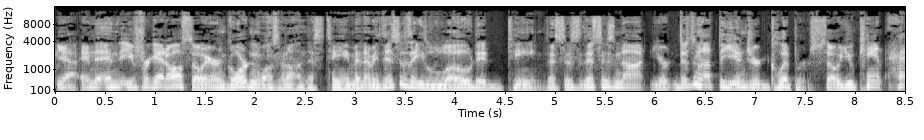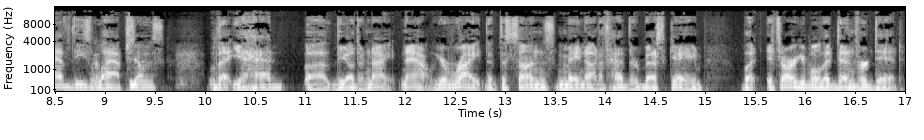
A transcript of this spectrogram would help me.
Yeah, and and you forget also Aaron Gordon wasn't on this team, and I mean this is a loaded team. This is this is not your this is not the injured Clippers, so you can't have these lapses that you had uh, the other night. Now you're right that the Suns may not have had their best game, but it's arguable that Denver did.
